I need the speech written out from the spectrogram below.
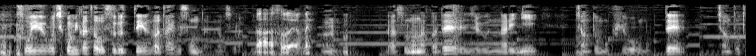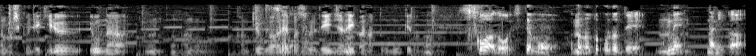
うんそういう落ち込み方をするっていうのはだいぶ損だよね、おそらく。ああ、そうだよね。うん。うんだからその中で自分なりにちゃんと目標を持って、ちゃんと楽しくできるような、うん、うんあの、環境があればそれでいいんじゃないかなと思うけどうんね。スコアが落ちても、他のところでうんね、うん何か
